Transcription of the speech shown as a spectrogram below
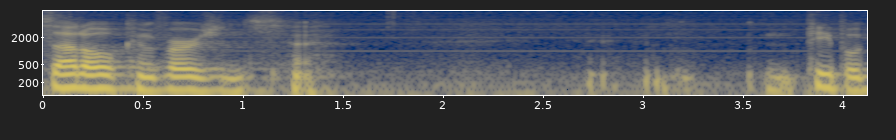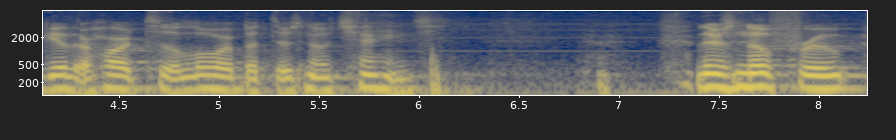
subtle conversions. People give their heart to the Lord, but there's no change. There's no fruit.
